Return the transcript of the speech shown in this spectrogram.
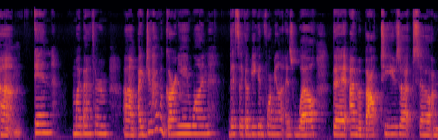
um, in my bathroom. Um, I do have a Garnier one that's like a vegan formula as well that I'm about to use up. So I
